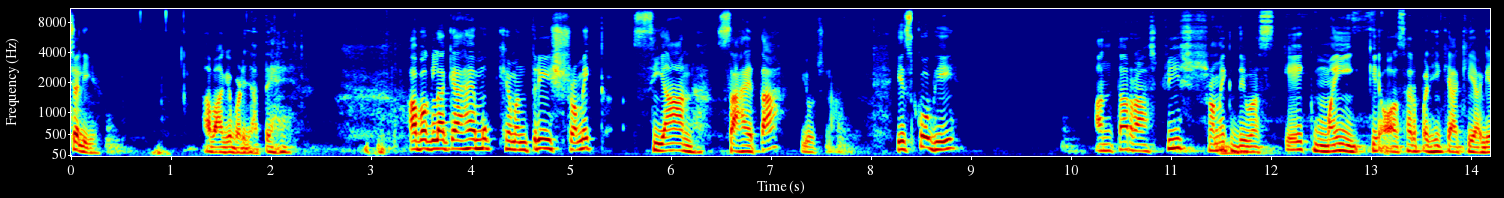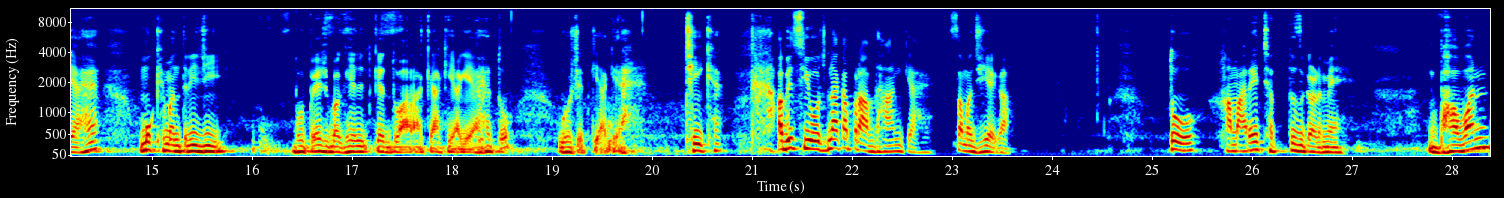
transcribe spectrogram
चलिए, अब आगे बढ़ जाते हैं। अब अगला क्या है? मुख्यमंत्री श्रमिक सियान सहायता योजना। इसको भी अंतर्राष्ट्रीय श्रमिक दिवस एक मई के अवसर पर ही क्या किया गया है? मुख्यमंत्री जी भूपेश बघेल के द्वारा क्या किया गया है तो घोषित किया गया है। ठीक है। अब इस योजना का प्रावधान क्या है? समझिएगा। तो हमारे छत्तीसगढ़ में भवन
